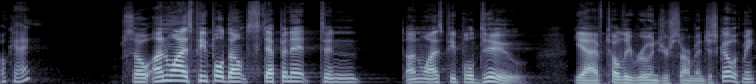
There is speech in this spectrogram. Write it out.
Okay. So unwise people don't step in it, and unwise people do. Yeah, I've totally ruined your sermon. Just go with me.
